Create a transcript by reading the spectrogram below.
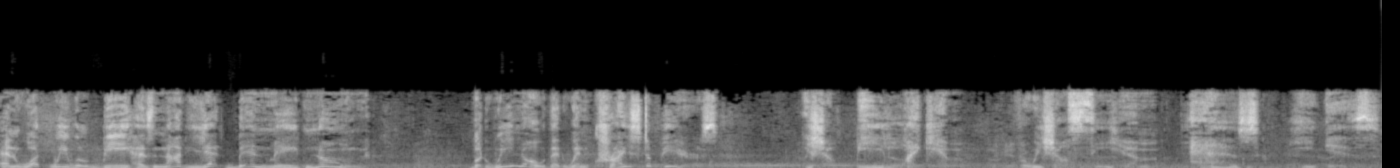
and what we will be has not yet been made known. But we know that when Christ appears, we shall be like him, for we shall see him as he is.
